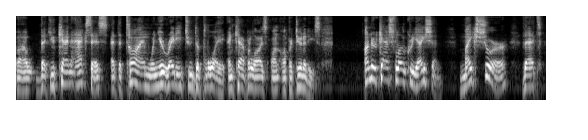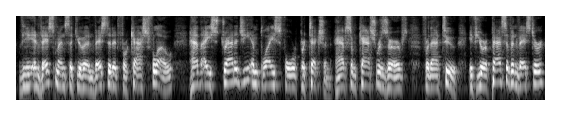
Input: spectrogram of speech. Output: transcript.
uh, that you can access at the time when you're ready to deploy and capitalize on opportunities under cash flow creation, make sure that the investments that you've invested it for cash flow have a strategy in place for protection. Have some cash reserves for that too. If you're a passive investor,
